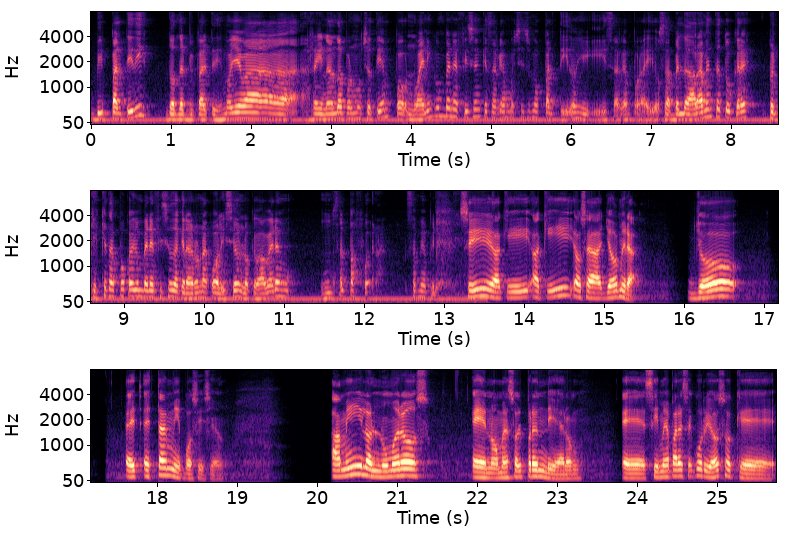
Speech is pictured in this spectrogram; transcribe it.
bipartidista, donde el bipartidismo lleva reinando por mucho tiempo, no hay ningún beneficio en que salgan muchísimos partidos y, salgan por ahí. O sea, verdaderamente tú crees, porque es que tampoco hay un beneficio de crear una coalición, lo que va a haber es un, un salpa afuera. Esa es mi opinión. Sí, aquí, aquí, o sea, yo, mira, yo esta es mi posición. A mí los números eh, no me sorprendieron. Eh, sí me parece curioso que,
